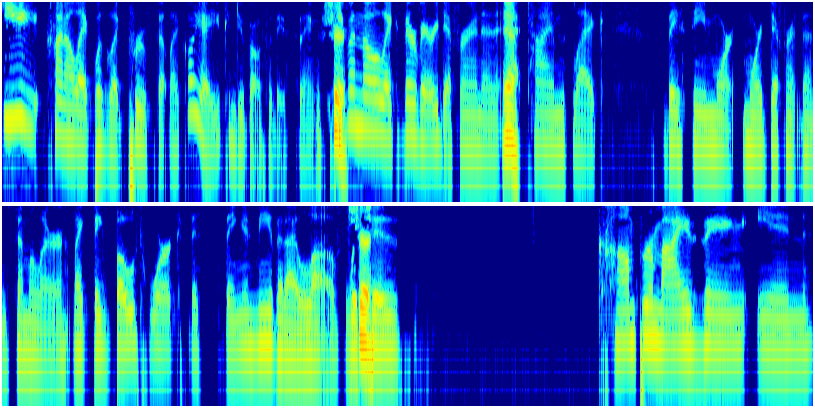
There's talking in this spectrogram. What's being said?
he kind of like was like proof that like oh yeah you can do both of these things Sure. even though like they're very different and Yeah. at times like they seem more more different than similar like they both work this thing in me that I love which Sure. is compromising in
